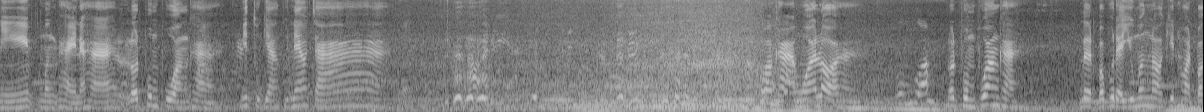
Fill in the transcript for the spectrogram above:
นนี้เมืองไทยนะคะรถพุ่มพวงค่ะ มีทุกอย่างทุกแนวจ้าว่าค่ะหัวหล่อค่ะรวมพวงรถพุ่มพวงค่ะ เลิศบ่ผู้ใดอยู่เมืองนอกคิดฮอดบ่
